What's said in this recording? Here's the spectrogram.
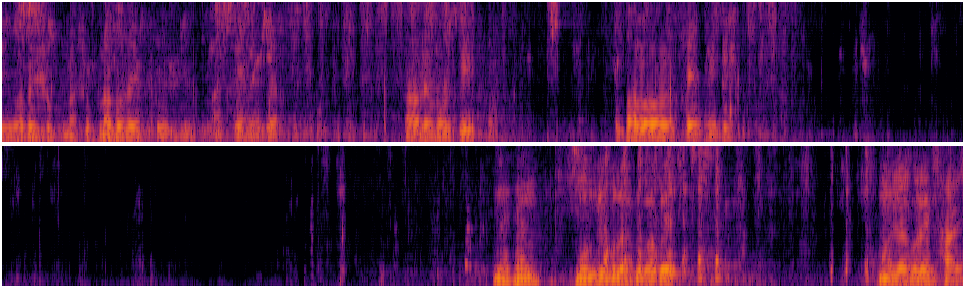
এইভাবে শুকনো শুকনো করে একটু মাখিয়ে নেবেন তাহলে মুরগি ভালোভাবে খেয়ে নেবে। দেখেন, মুরগিগুলো কীভাবে মজা করে খায়।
